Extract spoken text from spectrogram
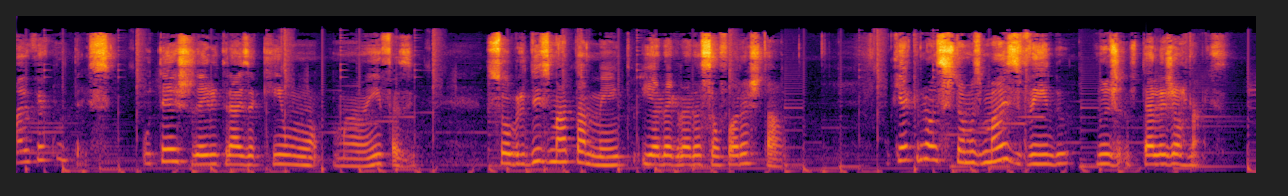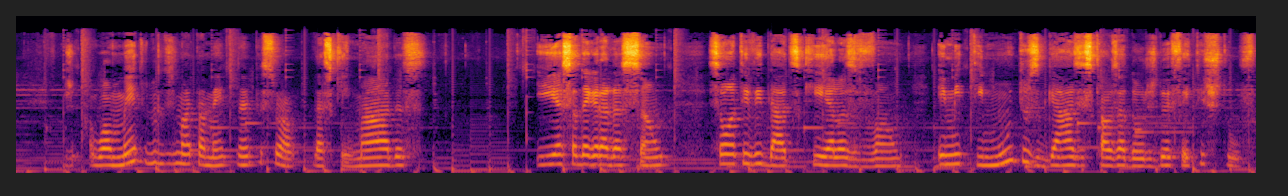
Aí o que acontece? O texto dele traz aqui uma, uma ênfase sobre o desmatamento e a degradação florestal. O que é que nós estamos mais vendo nos telejornais? O aumento do desmatamento, né, pessoal? Das queimadas. E essa degradação são atividades que elas vão emitir muitos gases causadores do efeito estufa,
